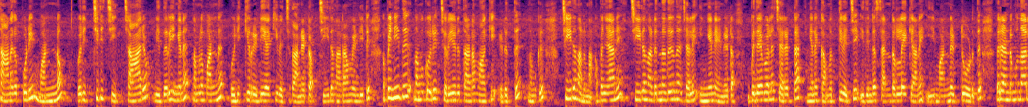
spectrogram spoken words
ചാണകപ്പൊടിയും മണ്ണും ഒരിച്ചിരി ചീ ചാരം വിതറി ഇങ്ങനെ നമ്മൾ മണ്ണ് ഒരുക്കി റെഡിയാക്കി വെച്ചതാണ് കേട്ടോ. ചീര നടാൻ വേണ്ടിയിട്ട്. അപ്പോൾ ഇനി ഇത് നമുക്കൊരു ചെറിയൊരു തടമാക്കി എടുത്ത് നമുക്ക് ചീര നടണം. അപ്പൊ ഞാൻ ചീര നടുന്നത് എന്ന് വെച്ചാൽ ഇങ്ങനെയാണ് കേട്ടോ. അപ്പൊ ഇതേപോലെ ചിരട്ട ഇങ്ങനെ കമത്തി വെച്ച് ഇതിന്റെ സെന്ററിലേക്കാണ് ഈ മണ്ണ് ഇട്ട് കൊടുത്ത് ഒരു രണ്ട് മൂന്നാൽ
